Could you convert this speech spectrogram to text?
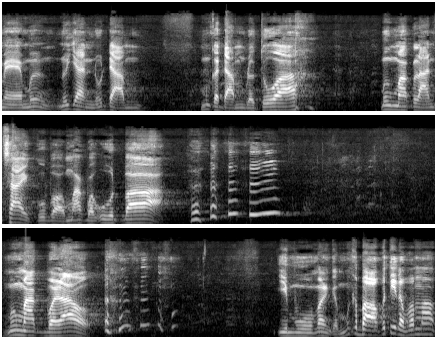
แม่มึงหนูยันหนูดำ มึงก็ดำเหรอตัว มึงมักหลานชายกูบอกมักบอกอูดบ่มึงมักบ่เล่าอีหมูมันก็มึงก็บอกไปที่ดอกว่ามัก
